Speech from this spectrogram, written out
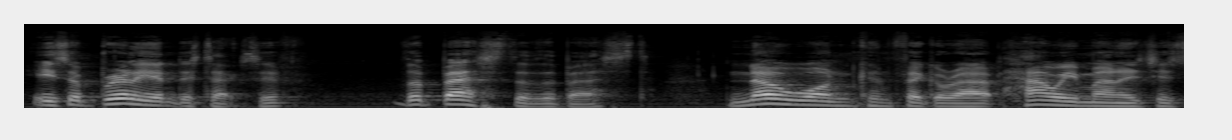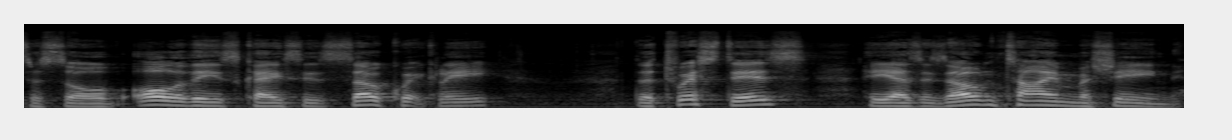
He's a brilliant detective, the best of the best. No one can figure out how he manages to solve all of these cases so quickly. The twist is, he has his own time machine.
